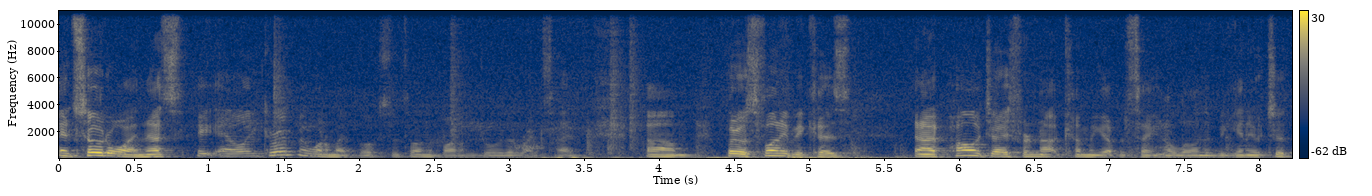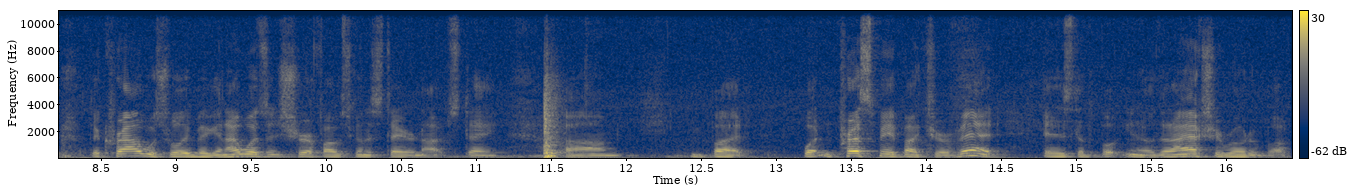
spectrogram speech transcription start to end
and so do I. And that's, hey, Ellie, grab me one of my books. It's on the bottom drawer, the right side. Um, but it was funny because, and I apologize for not coming up and saying hello in the beginning. Just, the crowd was really big, and I wasn't sure if I was going to stay or not stay. Um, but what impressed me about your event is the book, you know, that I actually wrote a book.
